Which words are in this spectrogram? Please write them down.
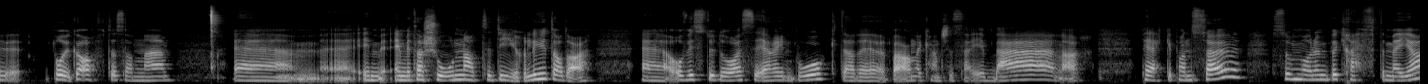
eh, Bruker ofte sånne eh, im- imitasjoner til dyrelyder, da. Eh, og hvis du da ser en bok der det, barnet kanskje sier bæ, eller peker på en sau, så må du bekrefte med ja,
